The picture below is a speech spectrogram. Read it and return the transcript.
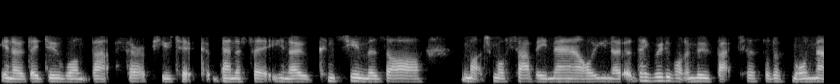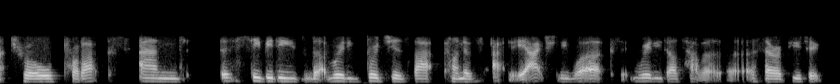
you know, they do want that therapeutic benefit. You know, consumers are much more savvy now. You know, they really want to move back to sort of more natural products. And CBD that really bridges that kind of it actually works. It really does have a, a, therapeutic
